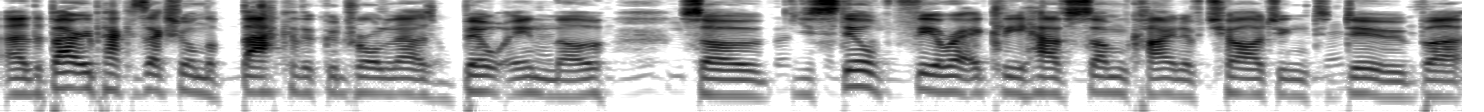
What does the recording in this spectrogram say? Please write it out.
Uh, the battery pack is actually on the back of the controller now. It's built in though, so you still theoretically have some kind of charging to do, but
